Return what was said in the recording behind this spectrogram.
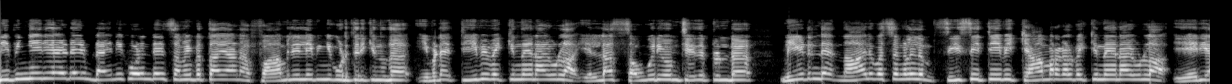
ലിവിംഗ് ഏരിയയുടെയും ഡൈനിങ് ഹാളിന്റെയും സമീപത്തായാണ് ഫാമിലി ലിവിംഗ് കൊടുത്തിരിക്കുന്നത്. ഇവിടെ ടി വി വെക്കുന്നതിനായുള്ള എല്ലാ സൗകര്യവും ചെയ്തിട്ടുണ്ട്. വീടിന്റെ നാല് വശങ്ങളിലും സി സി ടി വി ക്യാമറകൾ വെക്കുന്നതിനായുള്ള ഏരിയ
